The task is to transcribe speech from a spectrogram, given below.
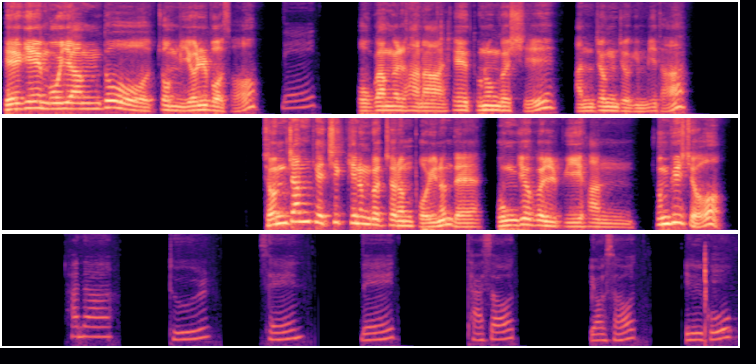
베개 모양도 좀 엷어서 넷, 보강을 하나 해 두는 것이 안정적입니다. 점잖게 지키는 것처럼 보이는데 공격을 위한 준비죠. 하나, 둘, 셋, 넷, 다섯, 여섯, 일곱,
